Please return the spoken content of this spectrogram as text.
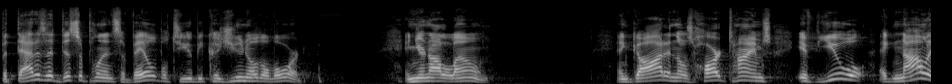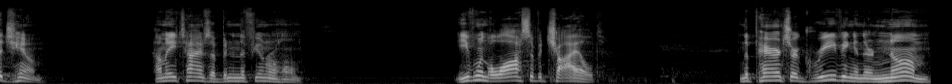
But that is a discipline that's available to you because you know the Lord and you're not alone. And God, in those hard times, if you will acknowledge Him, how many times I've been in the funeral home, even when the loss of a child, and the parents are grieving and they're numb.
